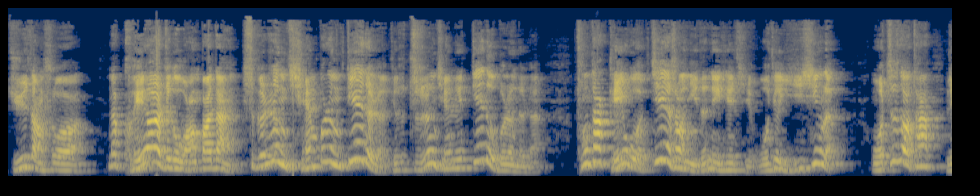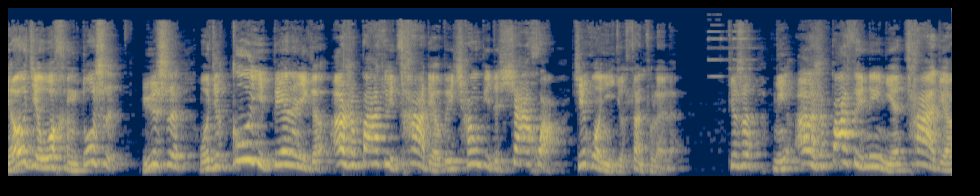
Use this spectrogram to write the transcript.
局长说，那奎二这个王八蛋是个认钱不认爹的人，就是只认钱连爹都不认的人。从他给我介绍你的那天起，我就疑心了。我知道他了解我很多事，于是我就故意编了一个二十八岁差点被枪毙的瞎话，结果你就算出来了。就是你二十八岁那年差点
